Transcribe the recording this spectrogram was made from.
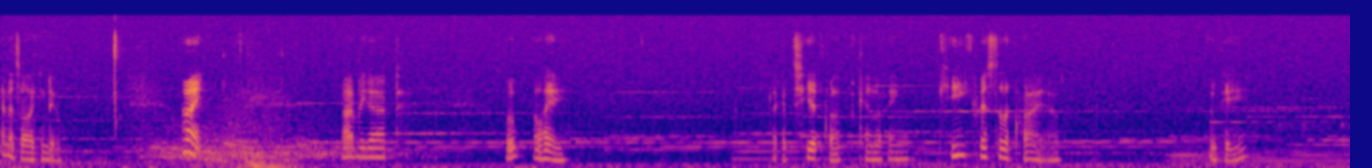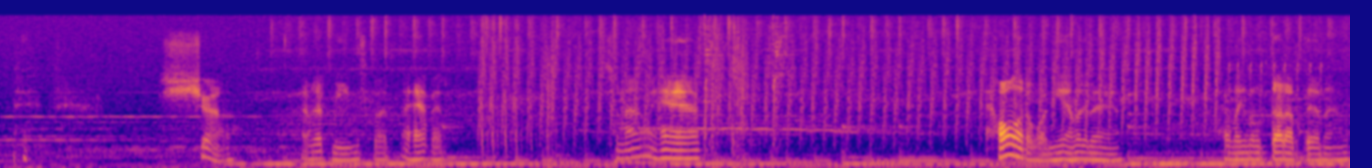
And that's all I can do. Alright. What we got? Oh, oh hey. Like a teardrop kind of thing. Key crystal acquired. Okay. sure. I don't know what that means, but I have it. So now I have whole other one. Yeah, look at that. Have like a little dot up there now.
